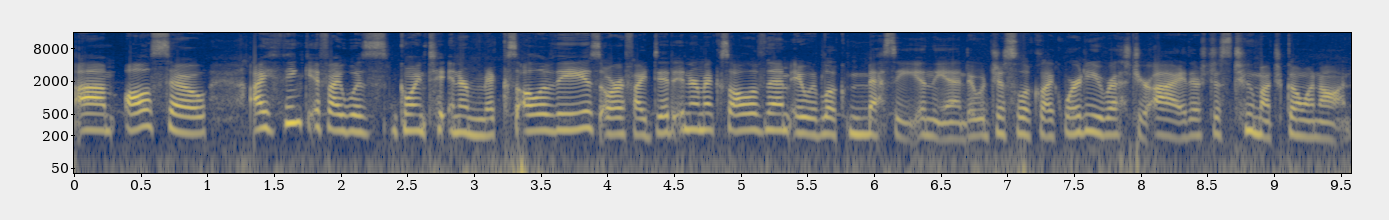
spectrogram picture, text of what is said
Um, also, I think if I was going to intermix all of these, or if I did intermix all of them, it would look messy in the end. It would just look like, where do you rest your eye? There's just too much going on.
